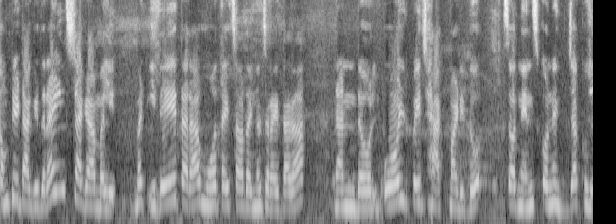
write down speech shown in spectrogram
ಕಂಪ್ಲೀಟ್ ಆಗಿದ್ದಾರೆ ಇನ್ಸ್ಟಾಗ್ರಾಮ್ ಅಲ್ಲಿ. ಬಟ್ ಇದೇ ತರ ಮೂವತ್ತೈದು ಸಾವಿರದ ಐನೂರು ಜನ ಇದ್ದಾಗ ನಂದು ಓಲ್ಡ್ ಪೇಜ್ ಹ್ಯಾಕ್ ಮಾಡಿದ್ದು. ಸೊ ಅದು ನೆನ್ಸ್ಕೊಂಡು ನಿಜ ಖುಷಿ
